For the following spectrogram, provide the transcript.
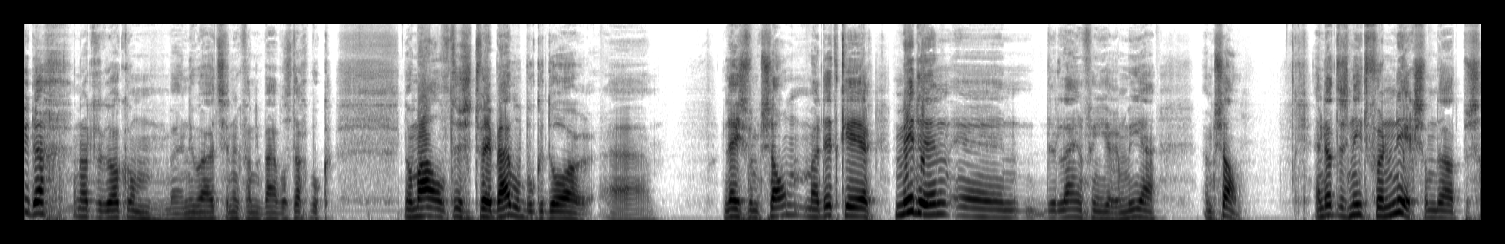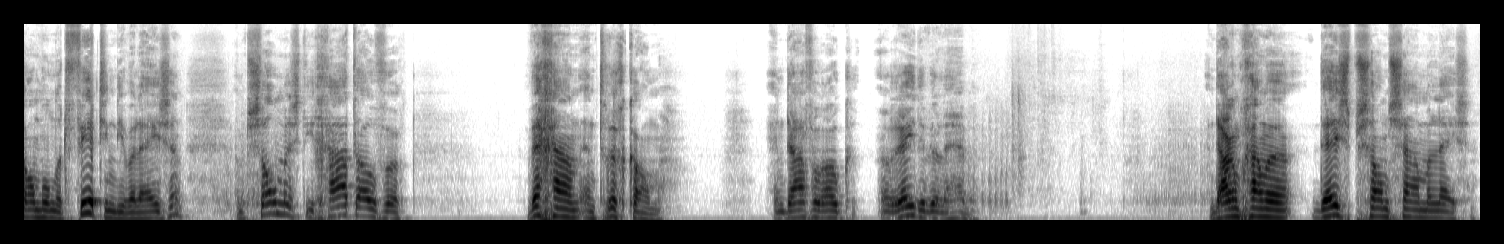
Goeiedag en hartelijk welkom bij een nieuwe uitzending van het Bijbels Dagboek. Normaal tussen twee Bijbelboeken door uh, lezen we een psalm, maar dit keer midden in de lijn van Jeremia een psalm. En dat is niet voor niks, omdat psalm 114 die we lezen, een psalm is die gaat over weggaan en terugkomen. En daarvoor ook een reden willen hebben. En daarom gaan we deze psalm samen lezen.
